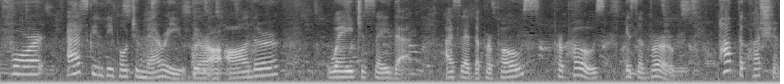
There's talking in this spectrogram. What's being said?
For asking people to marry you, there are other way to say that. I said the propose, propose is a verb. Pop the question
